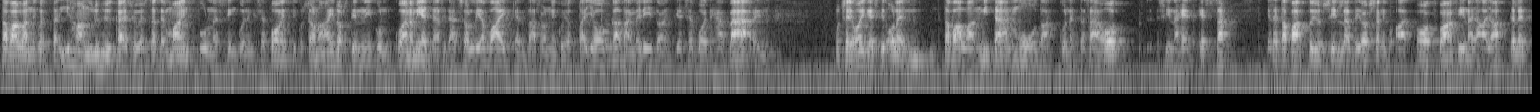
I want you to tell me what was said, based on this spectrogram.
tavallaan, niin kuin, että ihan lyhykäisyydessä se mindfulnessin kuitenkin se pointti, kun se on aidosti, niin kuin, kun aina mietitään sitä, että se on liian vaikeaa tai se on niin kuin jotain joogaa mm. tai meditointia, että se voi tehdä väärin. Mutta se ei oikeasti ole tavallaan mitään muuta kuin, että sä oot siinä hetkessä. Ja se tapahtuu just sillä, että jos sä niin oot vaan siinä ja ajattelet,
